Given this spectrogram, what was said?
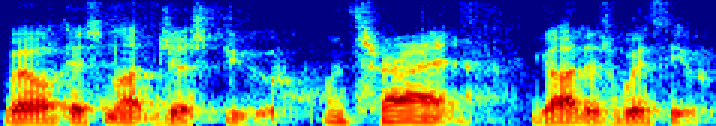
well, it's not just you. That's right. God is with you,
